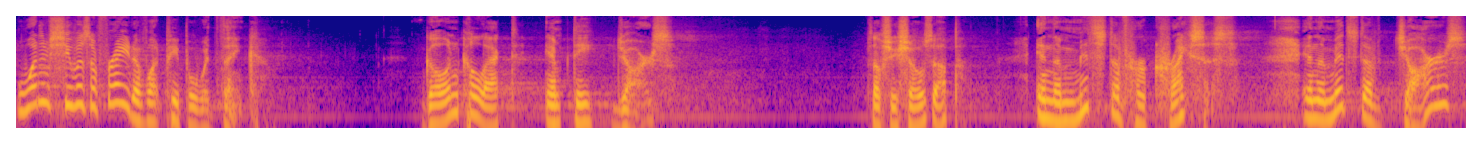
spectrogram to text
What if she was afraid of what people would think? Go and collect empty jars. So she shows up in the midst of her crisis, in the midst of jars.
